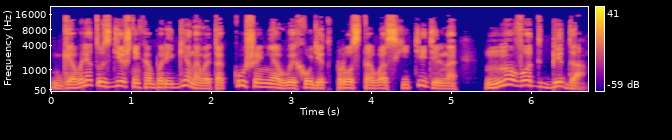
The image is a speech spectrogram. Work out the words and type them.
Говорят, у здешних аборигенов это кушание выходит просто восхитительно – но вот беда.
